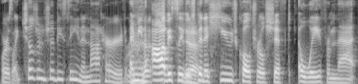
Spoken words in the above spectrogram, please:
where it's like children should be seen and not heard. I mean, obviously there's Yeah. been a huge cultural shift away from that.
